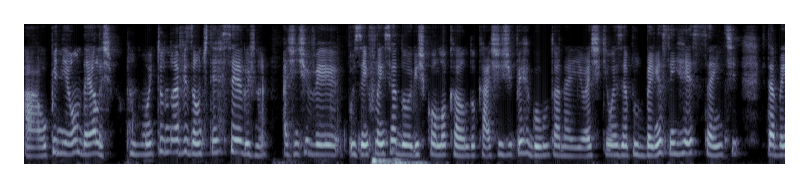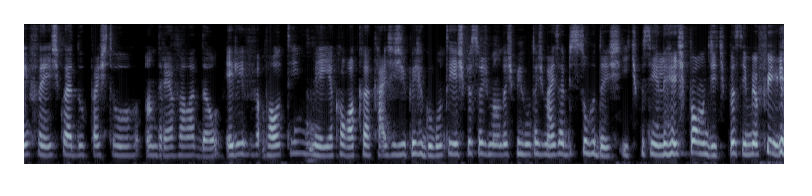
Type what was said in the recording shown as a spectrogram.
a opinião delas muito na visão de terceiros, né? A gente vê os influenciadores colocando caixas de pergunta, né? E eu acho que um exemplo bem assim recente, que tá bem fresco, é do pastor André Valadão. Ele volta e meia coloca caixas de pergunta e as pessoas mandam as perguntas mais absurdas. E, tipo assim, ele responde, tipo assim, meu filho.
